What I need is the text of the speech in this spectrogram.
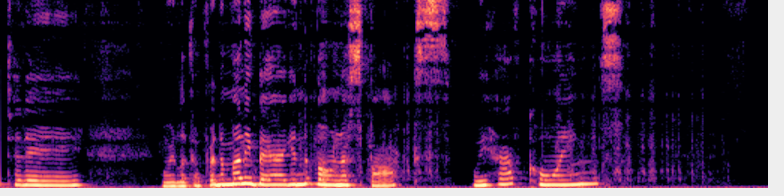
19 today. We're looking for the money bag in the bonus box. We have coins,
